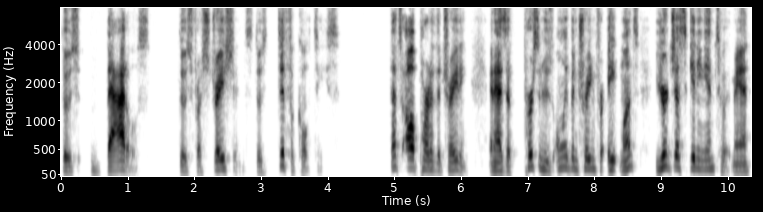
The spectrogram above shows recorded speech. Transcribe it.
those battles those frustrations, those difficulties. That's all part of the trading. And as a person who's only been trading for eight months, you're just getting into it, man.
